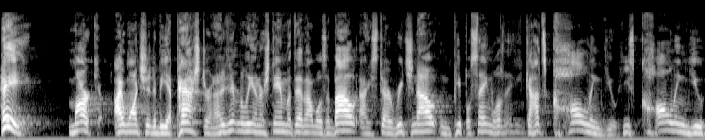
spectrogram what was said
hey, Mark, I want you to be a pastor. And I didn't really understand what that was about. I started reaching out and people saying, well, God's calling you. He's calling you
